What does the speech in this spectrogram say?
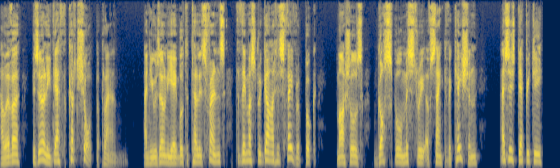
However, his early death cut short the plan, and he was only able to tell his friends that they must regard his favourite book, Marshall's Gospel Mystery of Sanctification, as his deputy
